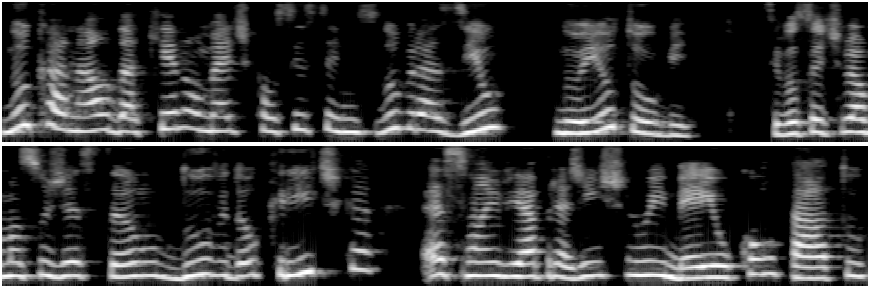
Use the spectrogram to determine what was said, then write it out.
no canal da Canon Medical Systems do Brasil no YouTube. Se você tiver uma sugestão, dúvida ou crítica, é só enviar para a gente no e-mail contato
